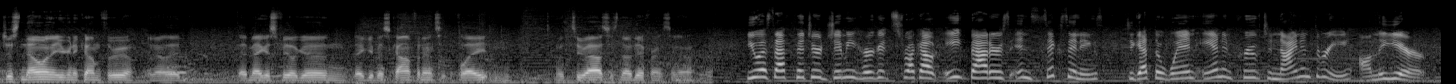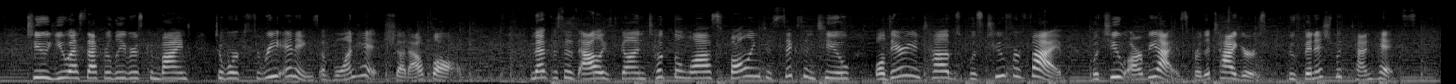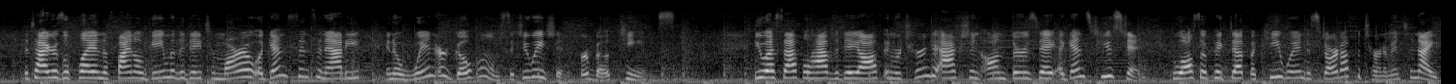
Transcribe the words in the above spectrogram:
just knowing that you're going to come through. You know, they they make us feel good, and they give us confidence at the plate. And with two outs, it's no difference. You know. USF pitcher Jimmy Herget struck out eight batters in six innings to get the win and improve to 9 and 3 on the year. Two USF relievers combined to work three innings of one hit shutout ball. Memphis's Alex Gunn took the loss, falling to 6 and 2, while Darian Tubbs was 2 for 5 with two RBIs for the Tigers, who finished with 10 hits. The Tigers will play in the final game of the day tomorrow against Cincinnati in a win or go home situation for both teams. USF will have the day off and return to action on Thursday against Houston, who also picked up a key win to start off the tournament tonight.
